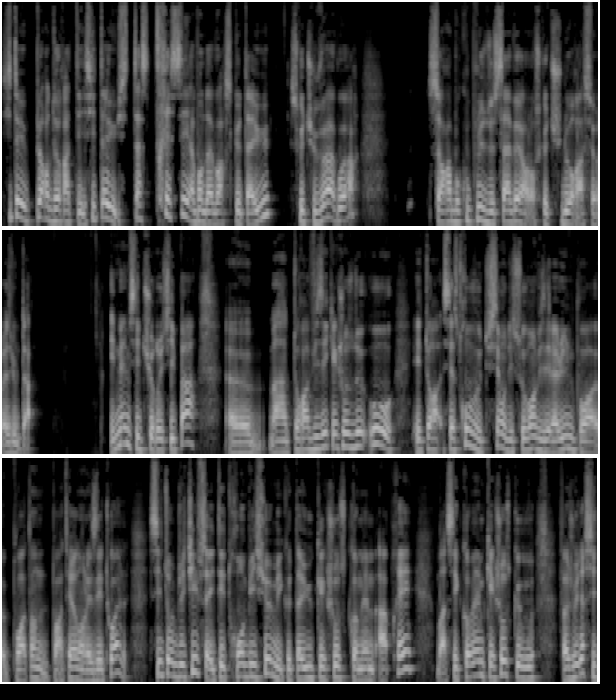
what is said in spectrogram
si t'as eu peur de rater, si t'as eu, si t'as stressé avant d'avoir ce que t'as eu, ce que tu veux avoir, ça aura beaucoup plus de saveur lorsque tu l'auras ce résultat. Et même si tu réussis pas, euh, bah, tu auras visé quelque chose de haut. Et si ça se trouve, tu sais, on dit souvent viser la lune pour pour atteindre pour atterrir dans les étoiles. Si ton objectif ça a été trop ambitieux, mais que tu as eu quelque chose quand même après, bah c'est quand même quelque chose que, enfin, je veux dire, si,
